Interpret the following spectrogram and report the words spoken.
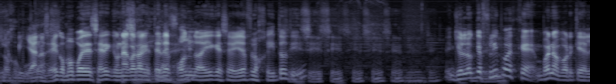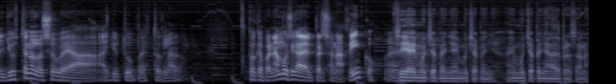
Los villanos, putas. ¿eh? ¿Cómo puede ser que una cosa que esté de ¿eh? fondo ahí, que se oye flojito, tío? Sí, sí, sí, sí, sí, sí, sí. Yo lo que flipo es que, bueno, porque el Juste no lo sube a, a YouTube, esto, claro. Porque pone la música del Persona 5. eh. Sí, hay mucha peña, hay mucha peña. Hay mucha peña la de persona.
